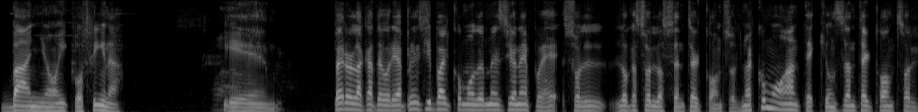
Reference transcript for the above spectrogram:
baños y cocina. Em, pero la categoría principal, como te mencioné, pues son lo que son los center consoles. No es como antes que un center console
